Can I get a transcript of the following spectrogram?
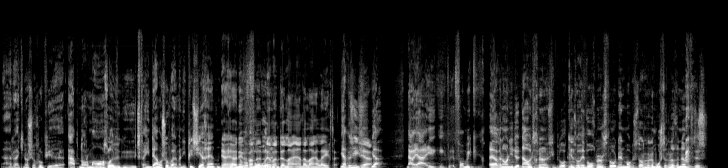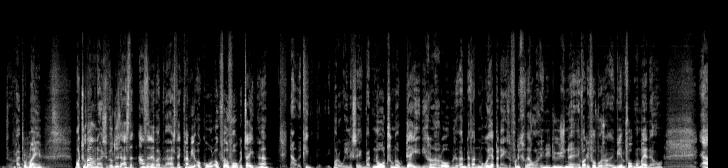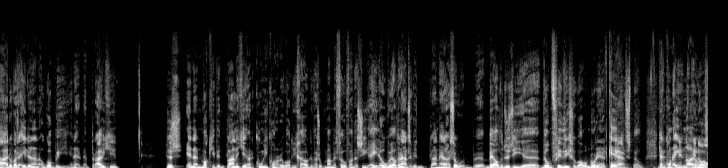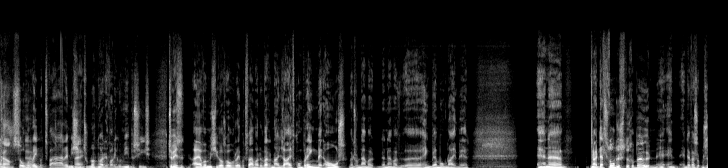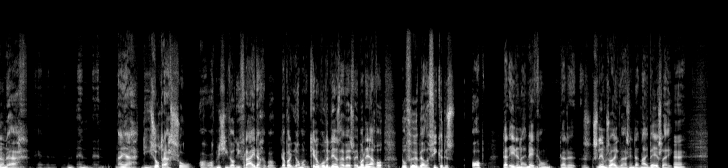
ja, dan had je nog zo'n groepje, eh, Aap Normaal, geloof ik, uit Veendam of zo, waren van die politieagenten. Ja, ja, die nog van de nummer de aan de lange leegte. Ja, precies. Ja. Ja. Nou ja, ik, ik vond me elke nou niet doet nou in het Gronings. Ik bedoel, ik ken zo geen woord Gronings gesproken en dan toch nog de moesten nog nummers. Dus geen probleem. Maar toen waren er nou zoveel. Dus als er, als dan wat was, dan kwam je ook, ook veel volken tegen. Hè? Nou, ik moet ook eerlijk zeggen, wat Noord toen ook deed, die groene roben, dat dat waren mooie happenings. Dat vond ik geweldig. In die duizenden en wat ik voor was, wie een volk moment. Ja, daar was Eden dan ook op bij. En een, een pruitje. Dus, en dan je weer een plannetje. En Koen die kon er ook al die gouden. Was ook man met veel fantasie. Ede ook wel. Daarna ze weer een plan. Ja, zo eh, belde dus die eh, Willem Friedrichs ook om door in het kerkje Ja. te spelen. Dat kon Ede nooit al, Zoveel Ja. repertoire. En misschien Nee. toen nog nooit. Dat weet ik ook niet meer precies. Tenminste, hij had wel misschien wel zoveel repertoire. Maar wat het nou live kon brengen met ons. Want toen namen, namen uh, Henk nooit meer. En nou, dat stond dus te gebeuren. En, en, en dat was op een zondag. En, en, en nou ja, die zotrachtsel, of, of misschien wel die vrijdag, dat was ik allemaal, ik ken ook wel de dinsdag geweest, maar in ieder geval door vuurbellen fieken dus op dat Eden naar mee kon, dat er slim zwaig was en dat naar je leek. Nee.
